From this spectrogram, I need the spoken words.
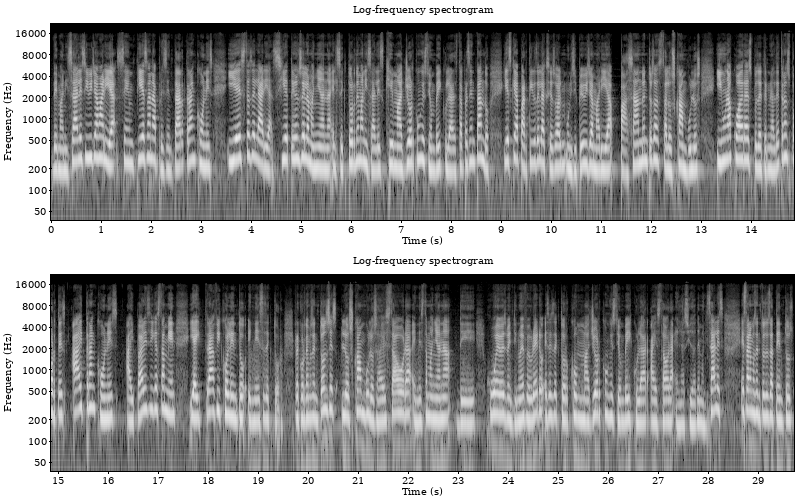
de Manizales y Villa María, se empiezan a presentar trancones y este es el área 7 y 11 de la mañana, el sector de Manizales que mayor congestión vehicular está presentando, y es que a partir del acceso acceso al municipio de Villa María, pasando entonces hasta los cámbulos y una cuadra después del terminal de transportes, hay trancones, hay parisigas también y hay tráfico lento en ese sector. Recordemos entonces, los cámbulos a esta hora, en esta mañana de jueves 29 de febrero, es el sector con mayor congestión vehicular a esta hora en la ciudad de Manizales. Estaremos entonces atentos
